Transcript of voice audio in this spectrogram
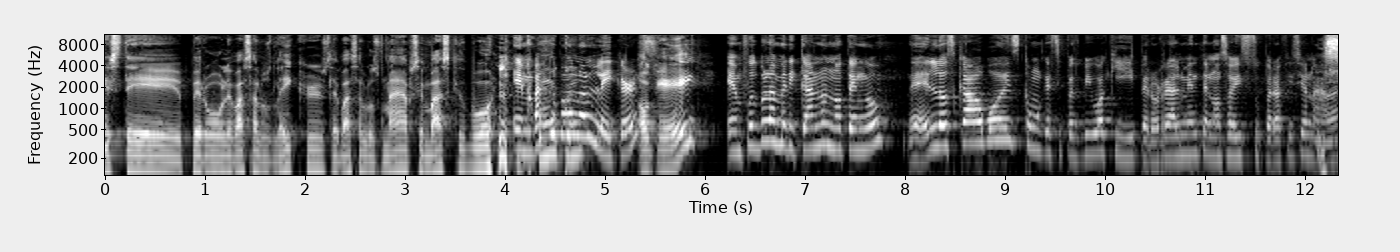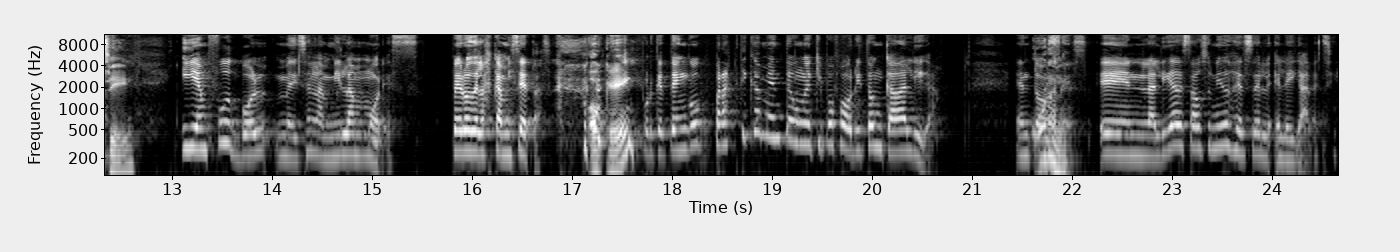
Este, pero le vas a los Lakers, le vas a los Maps en básquetbol. en ¿Cómo, básquetbol los Lakers. Ok. En fútbol americano no tengo. Eh, los Cowboys, como que sí, pues vivo aquí, pero realmente no soy súper aficionada. Sí. Y en fútbol me dicen la Mil Amores, pero de las camisetas. Ok. Porque tengo prácticamente un equipo favorito en cada liga. Entonces, en la liga de Estados Unidos es el LA Galaxy.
